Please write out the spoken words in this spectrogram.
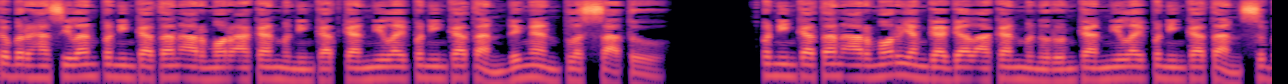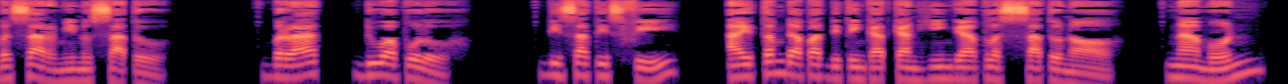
Keberhasilan peningkatan armor akan meningkatkan nilai peningkatan dengan plus 1. Peningkatan armor yang gagal akan menurunkan nilai peningkatan sebesar minus 1. Berat, 20. Di Satisfy, item dapat ditingkatkan hingga plus 10. Namun,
